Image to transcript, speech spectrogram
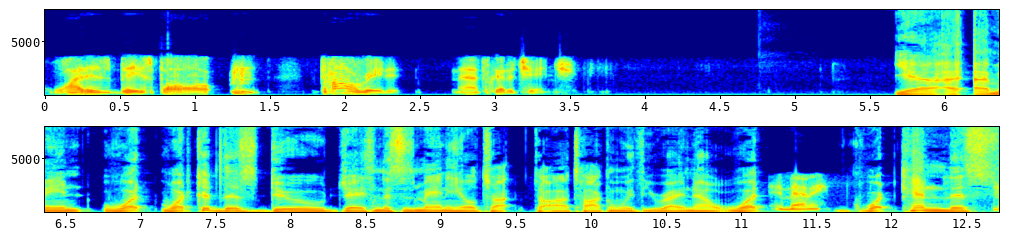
Why does baseball tolerate it? That's got to change. Yeah, I, I mean, what what could this do, Jayson? This is Manny Hill talk, uh, talking with you right now. What Hey, Manny. what can this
